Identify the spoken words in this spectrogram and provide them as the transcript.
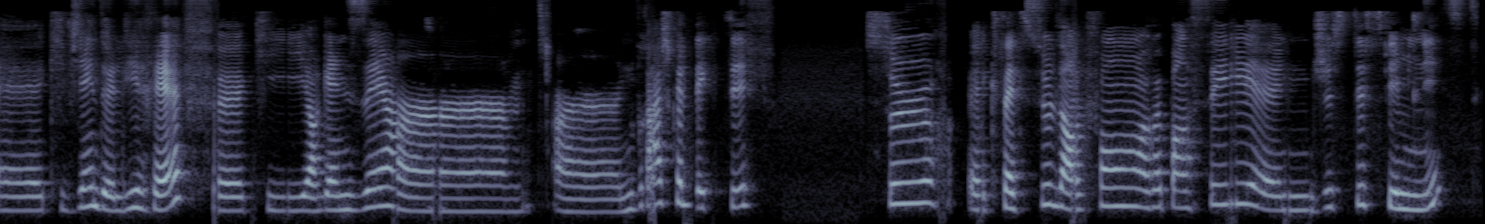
euh, qui vient de l'IREF, euh, qui organisait un, ouvrage collectif sur, euh, qui s'intitule, dans le fond, Repenser une justice féministe.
